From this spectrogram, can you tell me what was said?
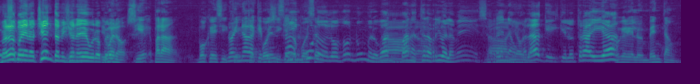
ojalá lo paguen 80 millones de euros. Y pero bueno, si, pará, vos qué decís. No hay nada que decís pensar. no puede ninguno ser? de los dos números van, No, van a no. estar arriba de la mesa, No, Rena. Ojalá que el que lo traiga, Porque lo inventan.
